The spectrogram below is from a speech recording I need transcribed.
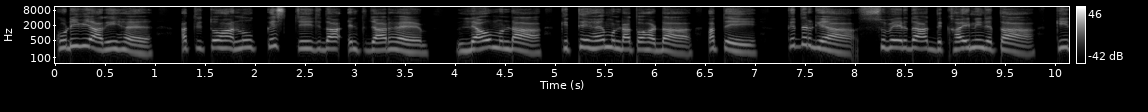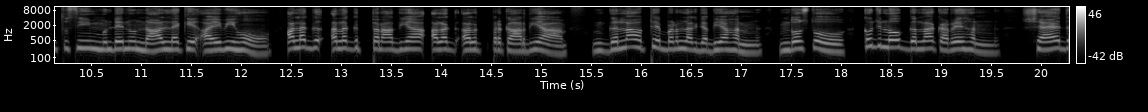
ਕੁੜੀ ਵੀ ਆ ਗਈ ਹੈ ਅਤੇ ਤੁਹਾਨੂੰ ਕਿਸ ਚੀਜ਼ ਦਾ ਇੰਤਜ਼ਾਰ ਹੈ? ਲਿਆਓ ਮੁੰਡਾ, ਕਿੱਥੇ ਹੈ ਮੁੰਡਾ ਤੁਹਾਡਾ? ਅਤੇ ਕਿੱਧਰ ਗਿਆ? ਸਵੇਰ ਦਾ ਦਿਖਾਈ ਨਹੀਂ ਦਿੱਤਾ ਕਿ ਤੁਸੀਂ ਮੁੰਡੇ ਨੂੰ ਨਾਲ ਲੈ ਕੇ ਆਏ ਵੀ ਹੋ। ਅਲੱਗ-ਅਲੱਗ ਤਰ੍ਹਾਂ ਦੀਆਂ ਅਲੱਗ-ਅਲੱਗ ਪ੍ਰਕਾਰ ਦੀਆਂ ਗੱਲਾਂ ਉੱਥੇ ਬਣਨ ਲੱਗ ਜਾਂਦੀਆਂ ਹਨ। ਦੋਸਤੋ, ਕੁਝ ਲੋਕ ਗੱਲਾਂ ਕਰ ਰਹੇ ਹਨ। ਸ਼ਾਇਦ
